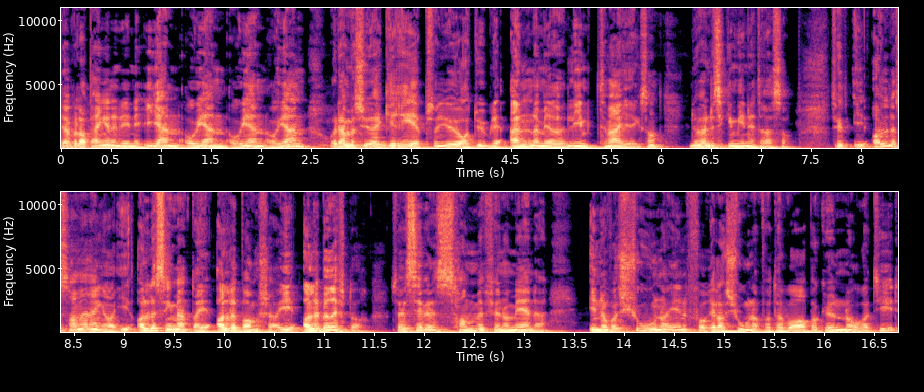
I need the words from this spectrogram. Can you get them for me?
Jeg vil ha pengene dine igjen og igjen og igjen. Og igjen, og dermed så gjør jeg grep som gjør at du blir enda mer limt til meg. ikke sant? Nødvendigvis ikke mine interesser. Så I alle sammenhenger, i alle segmenter, i alle bransjer, i alle bedrifter, så ser vi det samme fenomenet. Innovasjoner innenfor relasjoner for å ta vare på kundene over tid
